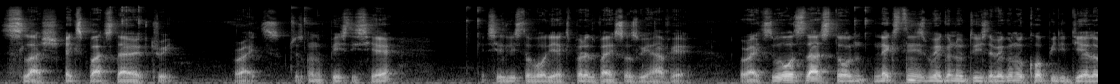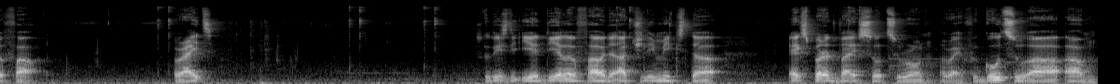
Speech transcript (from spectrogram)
slash experts directory. Right so just going to paste this here. You see the list of all the expert advisors we have here. All right so once that's done? Next thing is we're going to do is that we're going to copy the dll file. All right? So this is the dll file that actually makes the expert advisor to run all right? If we go to our um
